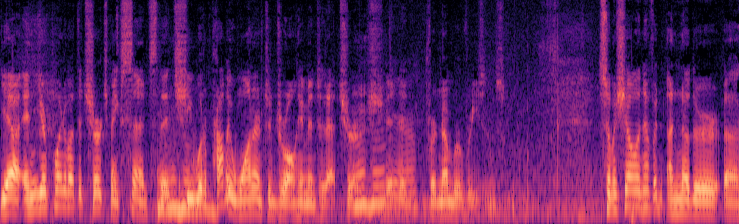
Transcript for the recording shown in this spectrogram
Yeah, and your point about the church makes sense. That she Mm-hmm. would have probably wanted to draw him into that church and- and Yeah. for a number of reasons. So, Michelle, I have another uh,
